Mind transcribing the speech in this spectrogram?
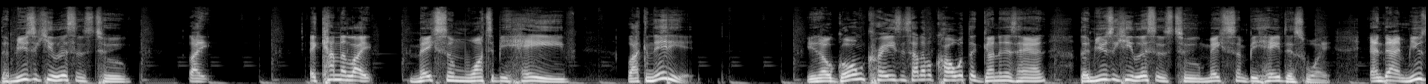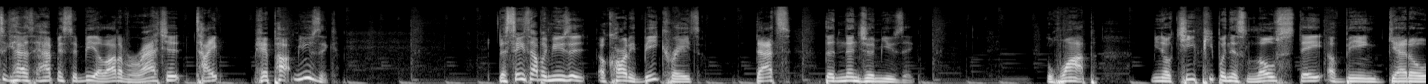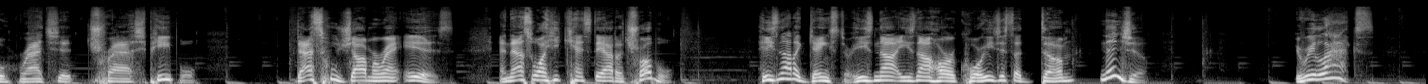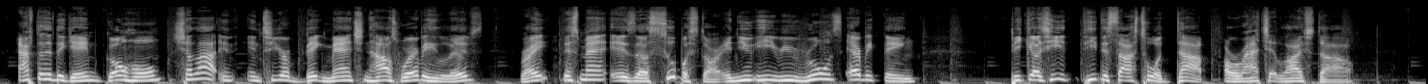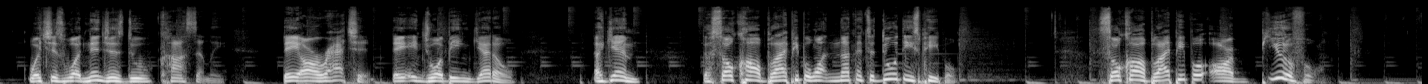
The music he listens to, like, it kind of like makes him want to behave like an idiot. You know, going crazy inside of a car with a gun in his hand. The music he listens to makes him behave this way. And that music has happens to be a lot of ratchet type hip hop music. The same type of music a Cardi B creates, that's the ninja music. WAP, you know, keep people in this low state of being ghetto, ratchet, trash people. That's who Ja Morant is. And that's why he can't stay out of trouble. He's not a gangster. He's not he's not hardcore. He's just a dumb ninja. You relax. After the game, go home, chill out in, into your big mansion house wherever he lives, right? This man is a superstar and you he ruins everything because he he decides to adopt a ratchet lifestyle, which is what ninjas do constantly. They are ratchet. They enjoy being ghetto. Again, the so-called black people want nothing to do with these people. So-called black people are beautiful,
